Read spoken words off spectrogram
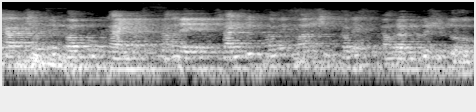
শাক সবজি ভরপুর খাই, তাহলে শারীরিকভাবে, মানসিকভাবে আমরা বিকশিত হব।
